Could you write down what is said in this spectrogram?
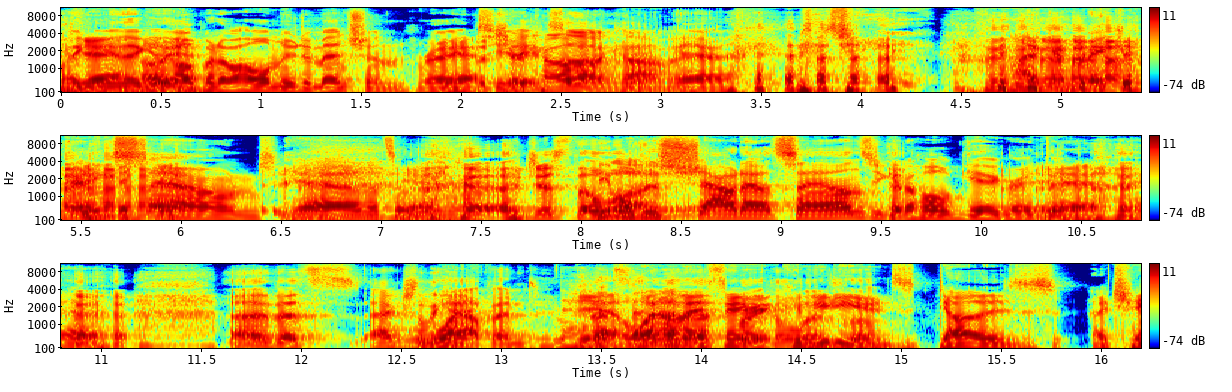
Like Yeah. they Oh, could yeah. open up a whole new dimension, right? Yeah. to The your chainsaw comedy. comment. Yeah, I can make any sound. Yeah, that's amazing. just the People one. just shout out sounds. You get a whole gig right there. Yeah. Uh, that's actually What- happened. Yeah, That's- one of my favorite Michael Winslow. comedians does a cha-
